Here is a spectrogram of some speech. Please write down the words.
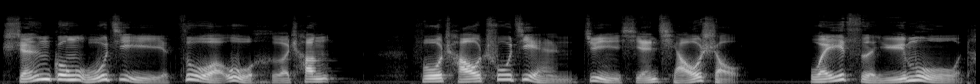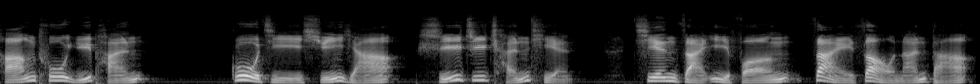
神功无忌，作物合称。夫朝初见，俊贤巧手，唯此榆木，唐突于盘，故己寻崖，食之沉舔，千载一逢，再造难达。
